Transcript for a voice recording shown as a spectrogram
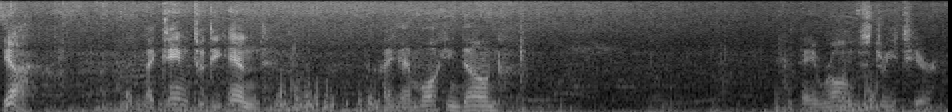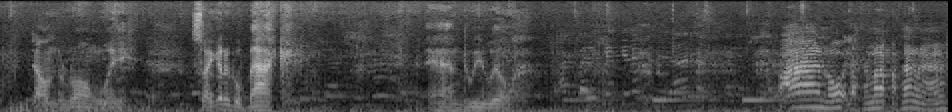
Yeah, I came to the end. I am walking down a wrong street here, down the wrong way. So I gotta go back and we will. Ah, no, la semana pasada.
